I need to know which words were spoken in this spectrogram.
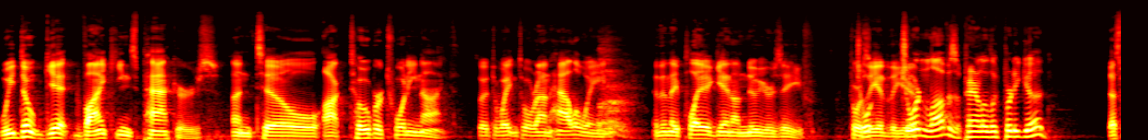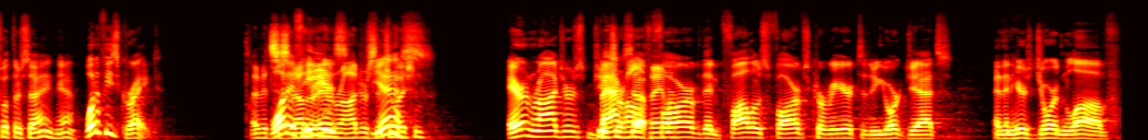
we don't get Vikings Packers until October 29th. So we have to wait until around Halloween, and then they play again on New Year's Eve towards the end of the year. Jordan Love has apparently looked pretty good. That's what they're saying. Yeah. What if he's great? If it's What if another he Aaron Rodgers yes. situation. Aaron Rodgers Future backs Hall up. Favre, then follows Favre's career to the New York Jets, and then here's Jordan Love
